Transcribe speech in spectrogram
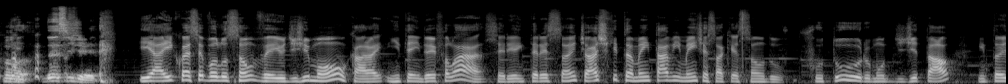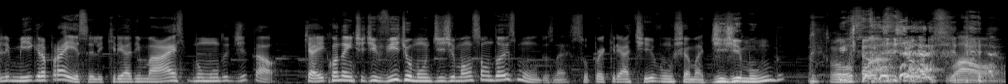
Pronto, desse jeito. E aí, com essa evolução, veio o Digimon, o cara entendeu e falou: ah, seria interessante. Eu acho que também estava em mente essa questão do futuro, mundo digital. Então ele migra para isso, ele cria animais no mundo digital. Que aí, quando a gente divide o mundo Digimon, são dois mundos, né? Super criativo, um chama Digimundo. Opa! Uau!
